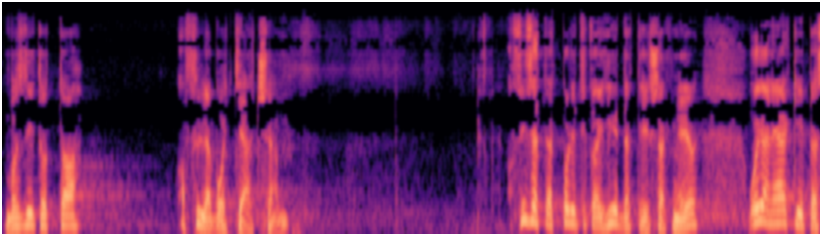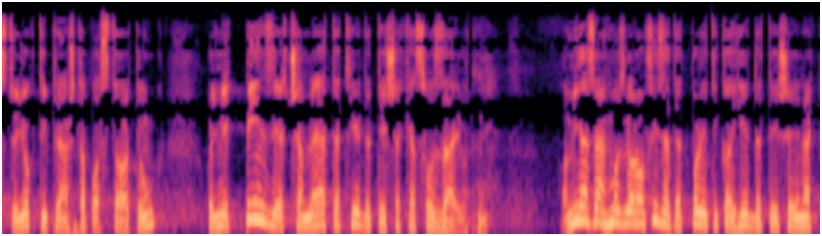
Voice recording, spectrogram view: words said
mozdította a fülebotját sem. A fizetett politikai hirdetéseknél olyan elképesztő jogtiprást tapasztaltunk, hogy még pénzért sem lehetett hirdetésekhez hozzájutni. A Mi Hazánk mozgalom fizetett politikai hirdetéseinek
